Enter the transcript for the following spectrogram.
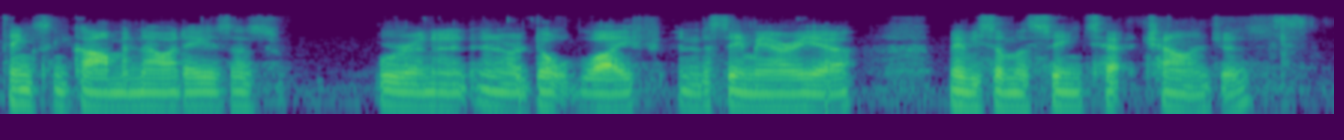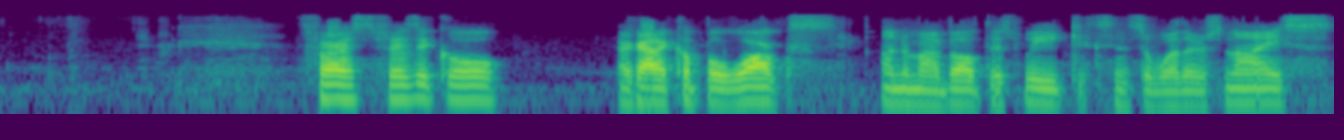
things in common nowadays as we're in, a, in adult life in the same area, maybe some of the same challenges. As far as physical, I got a couple walks under my belt this week since the weather's nice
